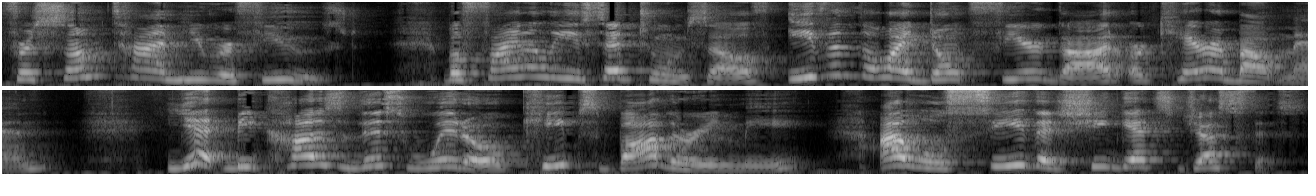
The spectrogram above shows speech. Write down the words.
For some time he refused. But finally he said to himself, Even though I don't fear God or care about men, Yet because this widow keeps bothering me, I will see that she gets justice,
